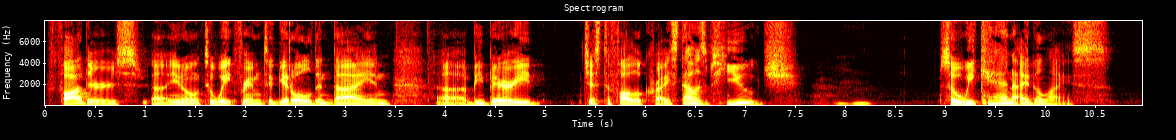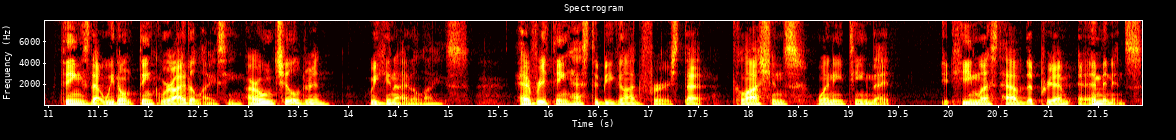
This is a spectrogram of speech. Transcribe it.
father's, uh, you know, to wait for him to get old and die and uh, be buried just to follow Christ, that was huge. So we can idolize things that we don't think we're idolizing. Our own children, we can idolize. Everything has to be God first. That Colossians 1:18 that he must have the preeminence.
